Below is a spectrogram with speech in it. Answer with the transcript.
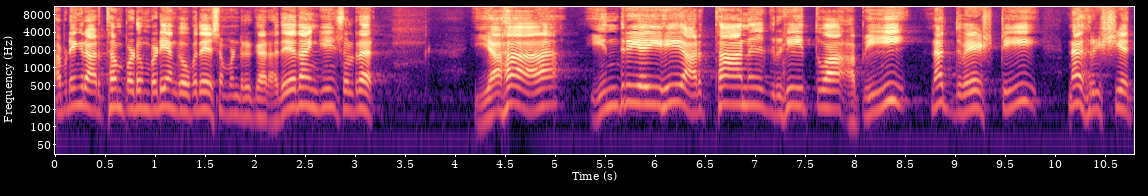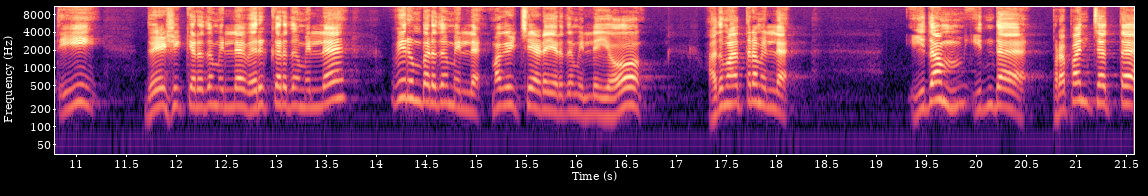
அப்படிங்கிற அர்த்தம் படும்படி அங்கே உபதேசம் பண்ணிருக்கார். அதே தான் இங்கேயும் சொல்கிறார் யா இந்திரியை அர்த்தானு கிரகித்வா அப்பி ந துவேஷ்டி ந ஹிருஷ்யதி. துவேஷிக்கிறதும் இல்லை வெறுக்கிறதும் இல்லை விரும்புகிறதும் இல்லை மகிழ்ச்சி அடைகிறதும் இல்லையோ? அது மாத்திரம் இல்லை. இதம் இந்த பிரபஞ்சத்தை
